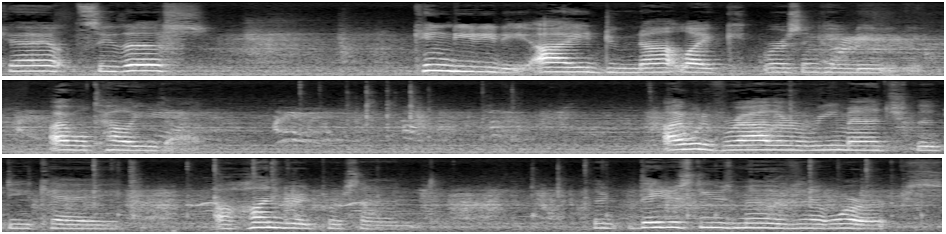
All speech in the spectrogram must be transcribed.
Okay, let's see this. King DDD. I do not like versing King DDD. I will tell you that. I would have rather rematch the DK hundred percent. They just use moves and it works.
